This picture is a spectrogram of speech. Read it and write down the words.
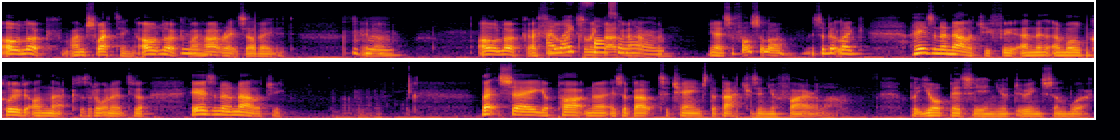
Oh look, I'm sweating. Oh look, my Mm. heart rate's elevated. You know. Oh look, I feel like, like something bad's gonna happen. Yeah, it's a false alarm. It's a bit like here's an analogy for you, and and we'll include it on that because I don't want it to. Here's an analogy. Let's say your partner is about to change the batteries in your fire alarm, but you're busy and you're doing some work.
